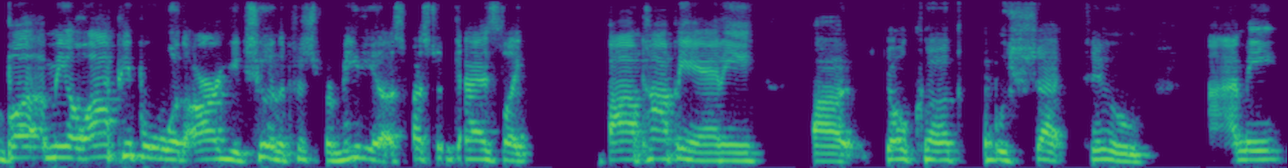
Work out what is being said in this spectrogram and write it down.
but I mean, a lot of people would argue too in the Pittsburgh media, especially guys like Bob Pompeani, uh, Joe Cook, Bouchette too. I mean,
